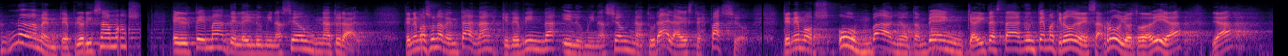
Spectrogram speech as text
Nuevamente, priorizamos el tema de la iluminación natural. Tenemos una ventana que le brinda iluminación natural a este espacio. Tenemos un baño también, que ahorita está en un tema creo de desarrollo todavía, ¿ya?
